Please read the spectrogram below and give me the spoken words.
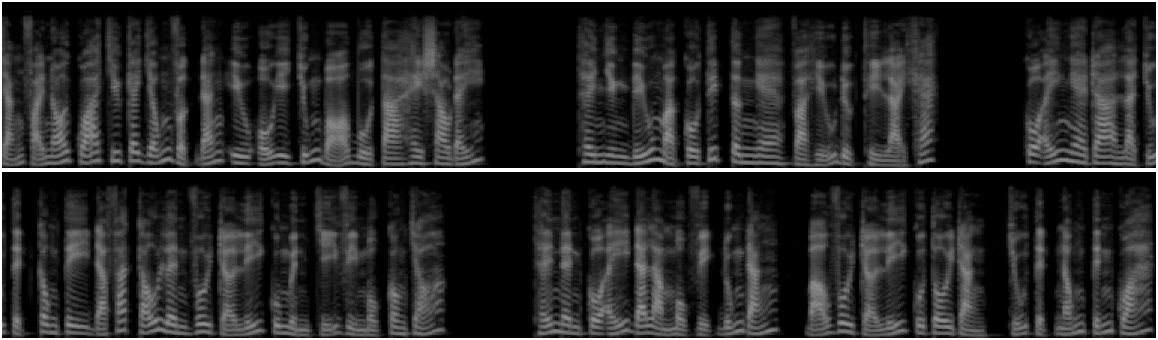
Chẳng phải nói quá chứ cái giống vật đáng yêu ổ y chúng bỏ bùa ta hay sao đấy. Thế nhưng điếu mà cô tiếp tân nghe và hiểu được thì lại khác. Cô ấy nghe ra là chủ tịch công ty đã phát cáu lên vôi trợ lý của mình chỉ vì một con chó. Thế nên cô ấy đã làm một việc đúng đắn, bảo vôi trợ lý của tôi rằng, chủ tịch nóng tính quá.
